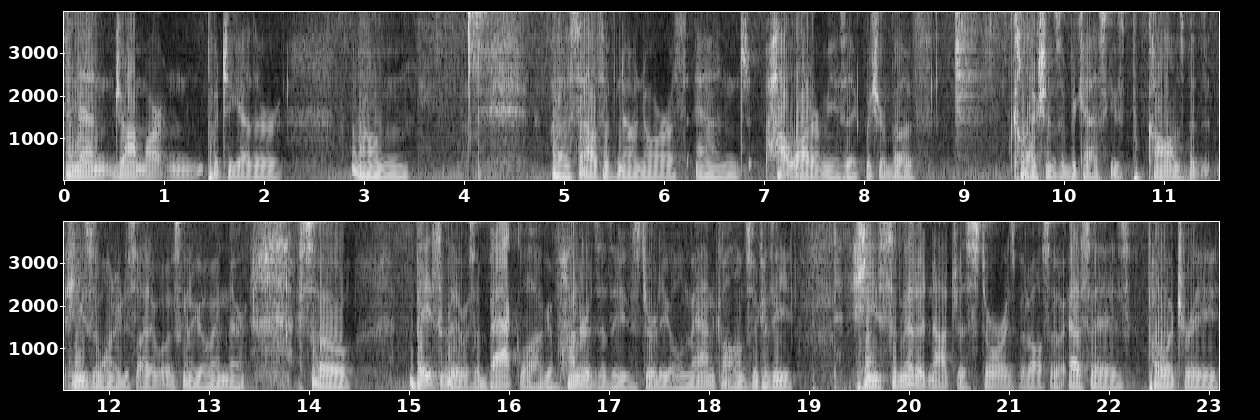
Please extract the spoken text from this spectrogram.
And then John Martin put together um, uh, South of No North and Hot Water Music, which are both collections of Bukowski's columns, but he's the one who decided what was going to go in there. So basically there was a backlog of hundreds of these dirty old man columns because he he submitted not just stories but also essays, poetry,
